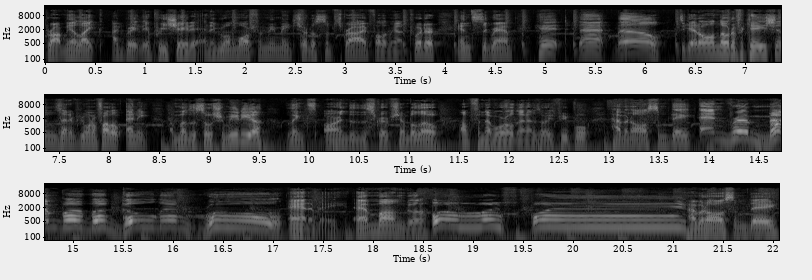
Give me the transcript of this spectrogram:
drop me a like. I'd greatly appreciate it. And if you want more from me, make sure to subscribe. Follow me on Twitter, Instagram. Hit that bell to get all notifications. And if you want to follow any of my other social media, links are in the description below. I'm from World, and as always, people, have an awesome day. And remember the golden rule anime and manga life. Have an awesome day.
